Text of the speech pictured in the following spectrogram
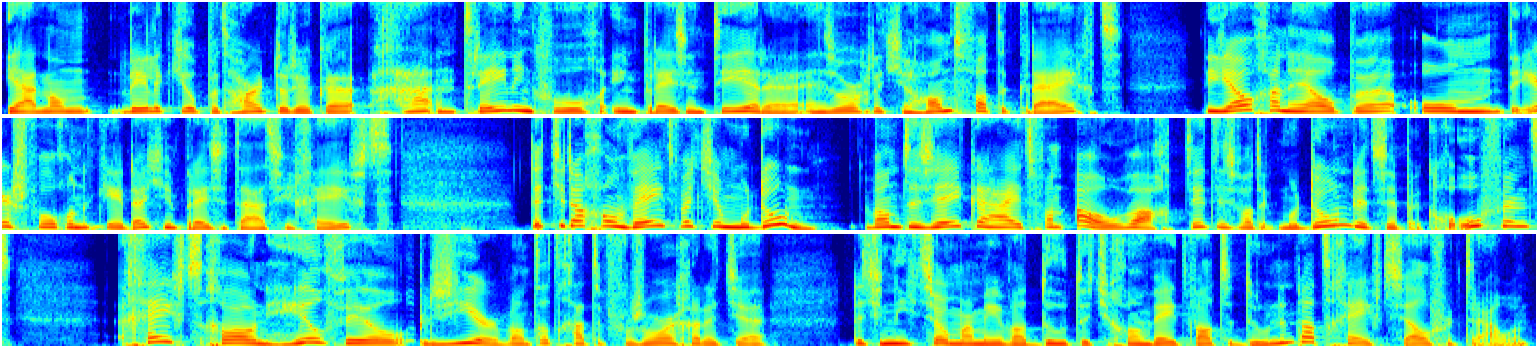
ja, dan wil ik je op het hart drukken. Ga een training volgen in presenteren en zorg dat je handvatten krijgt die jou gaan helpen om de eerstvolgende keer dat je een presentatie geeft, dat je dan gewoon weet wat je moet doen. Want de zekerheid van, oh wacht, dit is wat ik moet doen, dit heb ik geoefend, geeft gewoon heel veel plezier. Want dat gaat ervoor zorgen dat je, dat je niet zomaar meer wat doet, dat je gewoon weet wat te doen. En dat geeft zelfvertrouwen.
